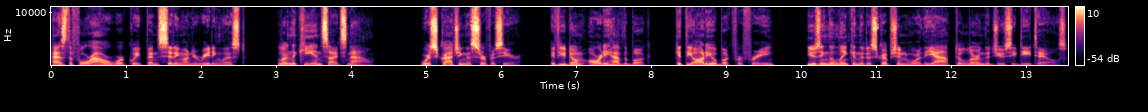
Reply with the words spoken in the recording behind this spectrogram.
Has the four hour workweek been sitting on your reading list? Learn the key insights now. We're scratching the surface here. If you don't already have the book, get the audiobook for free using the link in the description or the app to learn the juicy details.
